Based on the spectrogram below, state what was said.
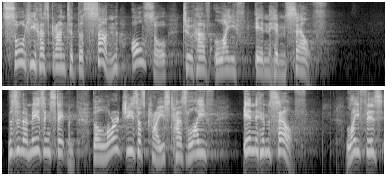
so he has granted the Son also to have life in himself. This is an amazing statement. The Lord Jesus Christ has life in himself. Life is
